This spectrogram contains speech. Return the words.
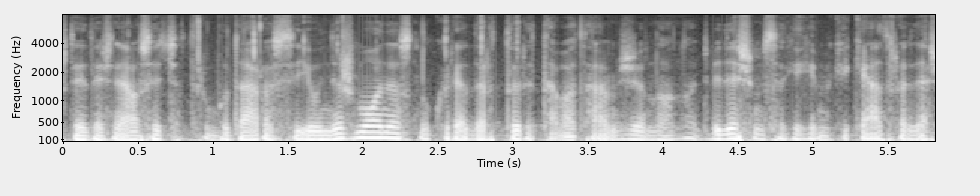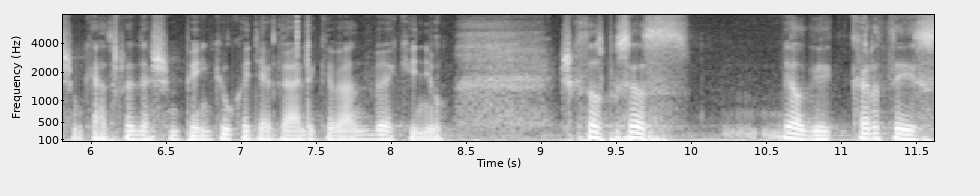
štai dažniausiai čia turbūt darosi jauni žmonės, nu, kurie dar turi vat amžių nuo, nuo 20, sakykime, iki 40-45, kad jie gali gyventi be akinių. Iš kitos pusės, vėlgi, kartais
